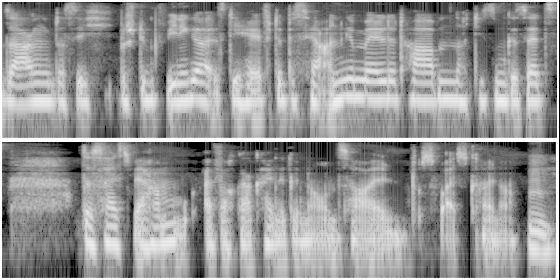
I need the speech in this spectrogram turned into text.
sagen, dass sich bestimmt weniger als die Hälfte bisher angemeldet haben nach diesem Gesetz. Das heißt, wir haben einfach gar keine genauen Zahlen. Das weiß keiner. Mhm.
